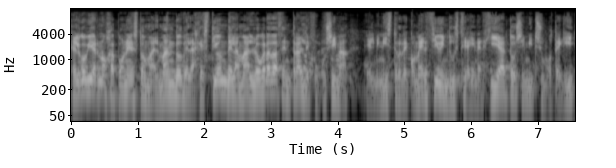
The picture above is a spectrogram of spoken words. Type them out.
El gobierno japonés toma el mando de la gestión de la malograda central de Fukushima. El ministro de Comercio, Industria y Energía, Toshimitsu Motegi,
